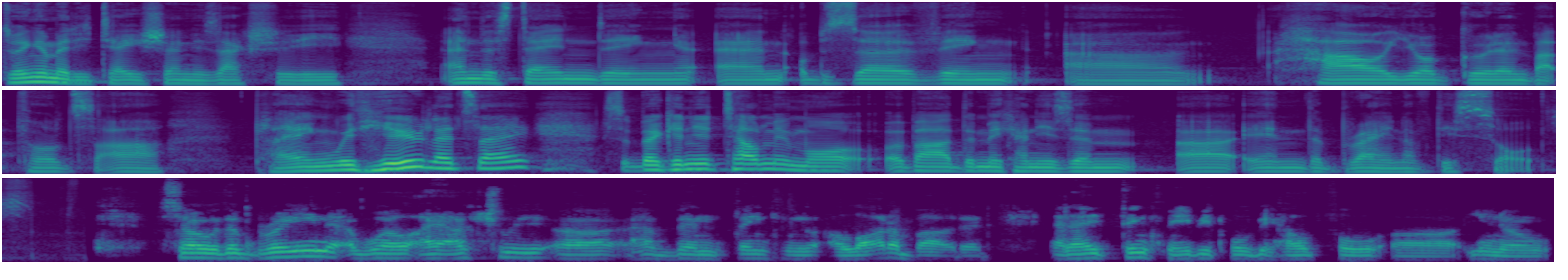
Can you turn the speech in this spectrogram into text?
doing a meditation is actually understanding and observing uh, how your good and bad thoughts are playing with you, let's say. So, but can you tell me more about the mechanism uh, in the brain of these souls? So the brain, well, I actually uh, have been thinking a lot about it, and I think maybe it will be helpful, uh, you know,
